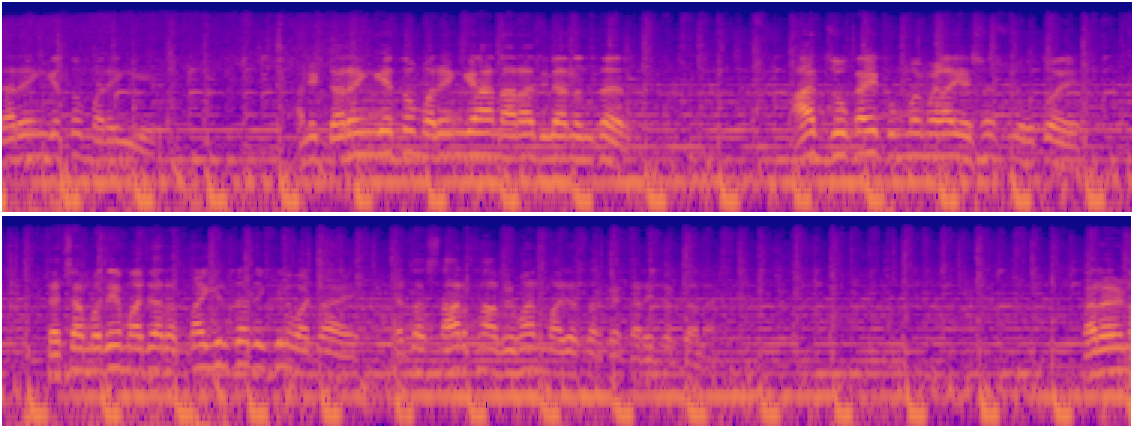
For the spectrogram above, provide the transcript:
डरेंगे तो मरेंगे. आणि डरेंगे तो मरेंगे हा नारा दिल्यानंतर आज जो काही कुंभमेळा यशस्वी होतोय त्याच्यामध्ये माझ्या रत्नागिरीचा देखील वाटा आहे. त्याचा सार्थ अभिमान माझ्यासारख्या कार्यकर्त्याला आहे. कारण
